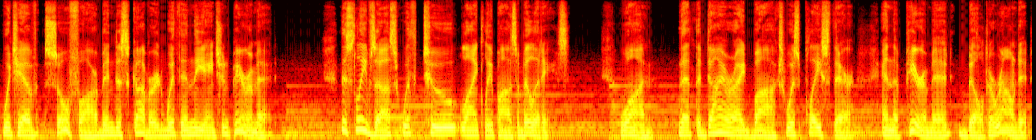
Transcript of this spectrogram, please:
which have so far been discovered within the ancient pyramid. This leaves us with two likely possibilities. One, that the diorite box was placed there and the pyramid built around it,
